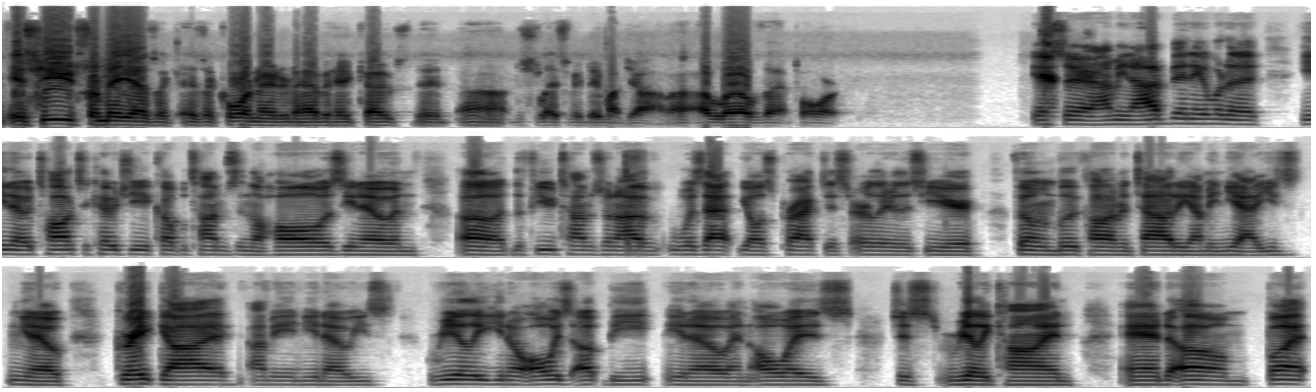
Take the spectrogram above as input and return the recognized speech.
it's huge for me as a as a coordinator to have a head coach that uh, just lets me do my job. I, I, love that part. Yes, sir. I mean, I've been able to you know talk to Coach E a couple times in the halls, you know, and uh, the few times when I was at y'all's practice earlier this year, filming Blue Collar Mentality. I mean, yeah, he's you know great guy. I mean, you know, he's really you know always upbeat, you know, and always just really kind. And um, but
